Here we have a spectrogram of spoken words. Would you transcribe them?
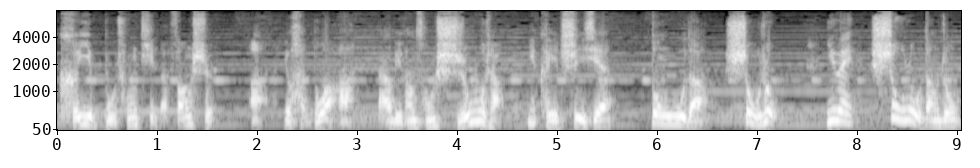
可以补充铁的方式啊有很多啊。打个比方，从食物上，你可以吃一些动物的瘦肉，因为瘦肉当中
